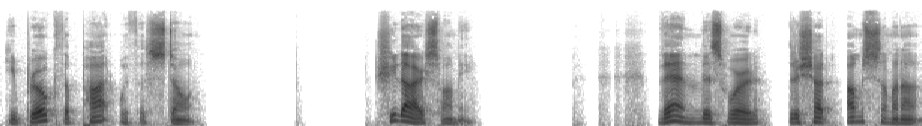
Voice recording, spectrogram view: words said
He broke the pot with a stone. Sridhar Swami. Then this word, Drishat Ashmana,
